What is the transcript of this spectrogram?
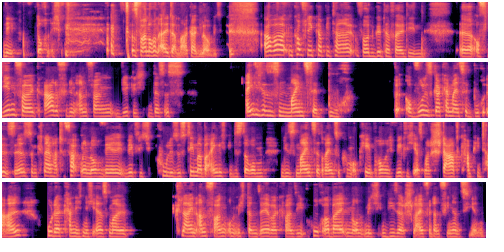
Nee, doch nicht. Das war noch ein alter Marker, glaube ich. Aber ein Konfliktkapital von Günter Faltin. Äh, auf jeden Fall, gerade für den Anfang, wirklich, das ist, eigentlich ist es ein Mindset-Buch. obwohl es gar kein Mindset-Buch ist. Es sind knallharte Fakten und auch wirklich coole Systeme, aber eigentlich geht es darum, in dieses Mindset reinzukommen, okay, brauche ich wirklich erstmal Startkapital oder kann ich nicht erstmal klein anfangen und mich dann selber quasi hocharbeiten und mich in dieser Schleife dann finanzieren.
